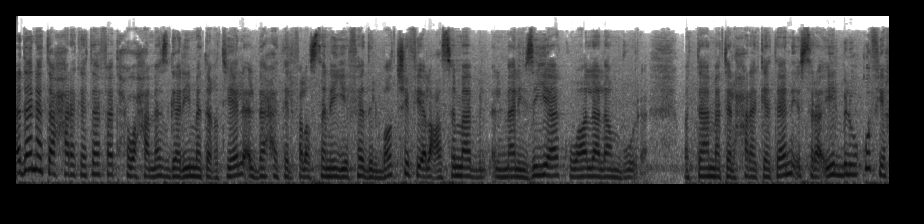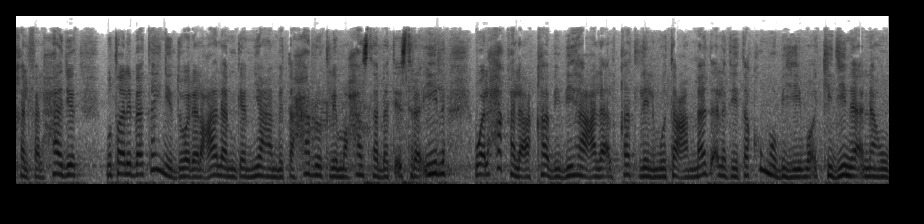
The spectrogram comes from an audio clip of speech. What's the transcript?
أدانت حركتا فتح وحماس جريمة اغتيال الباحث الفلسطيني فادي البطشي في العاصمة الماليزية كوالالمبور. واتهمت الحركتان إسرائيل بالوقوف خلف الحادث مطالبتين دول العالم جميعا بالتحرك لمحاسبة إسرائيل والحق العقاب بها على القتل المتعمد الذي تقوم به مؤكدين أنه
